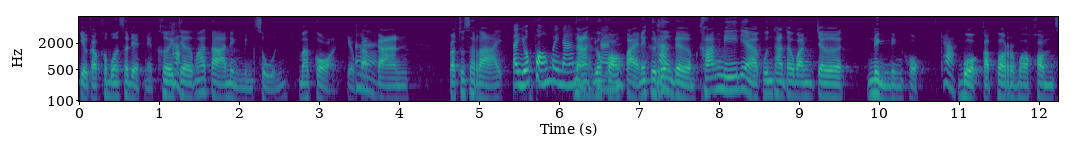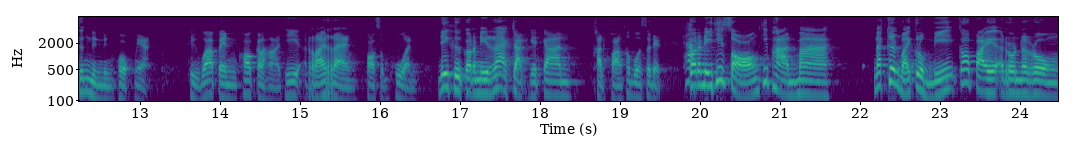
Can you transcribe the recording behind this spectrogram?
เกี่ยวกับขบวนเสด็จเนี่ยเคยค่ะเจอมาตรา110มาก่อน เกี่ยวกับอ่าการประทุษร้าย แต่ยกฟ้องไปนะหลันะจากยกฟ้องไปนั่นคือค่ะเรื่องเดิม ครั้งนี้เนี่ยคุณทานตะวันเจอ 116ค่ะบวกกับพรบคอมซึ่ง 116 เนี่ยถือว่าเป็นข้อกล่าวหาที่ร้ายแรงพอสมควร นี่คือกรณีแรกจากเหตุการณ์ขัดขวางขบวนเสด็จค่ะกรณีที่ 2 ที่ผ่านมานักเคลื่อนไหวกลุ่มนี้ก็ไปรณรงค์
